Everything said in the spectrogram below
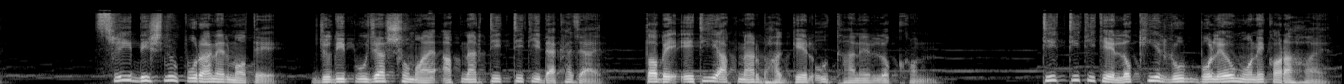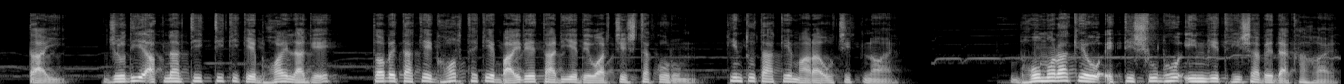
শ্রী বিষ্ণু পুরাণের মতে, যদি পূজার সময় আপনার টিকটিকি দেখা যায়, তবে এটি আপনার ভাগ্যের উত্থানের লক্ষণ। টিকটিকিকে লক্ষ্মীর রূপ বলেও মনে করা হয়। তাই, যদি আপনার টিকটিকিকে ভয় লাগে, তবে তাকে ঘর থেকে বাইরে তাড়িয়ে দেওয়ার চেষ্টা করুন, কিন্তু তাকে মারা উচিত নয়। ভোমরাকেও একটি শুভ ইঙ্গিত হিসাবে দেখা হয়।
